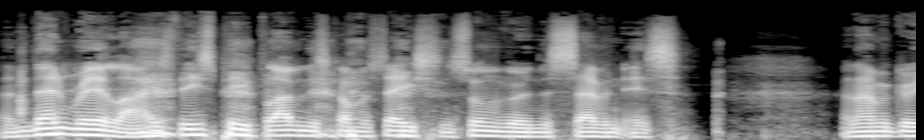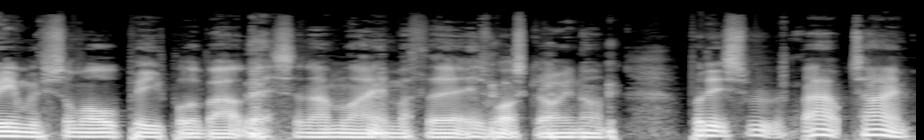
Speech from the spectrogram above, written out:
and then realised these people having this conversation. Some of them are in the seventies, and I'm agreeing with some old people about this, and I'm like in my thirties. What's going on? But it's about time.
